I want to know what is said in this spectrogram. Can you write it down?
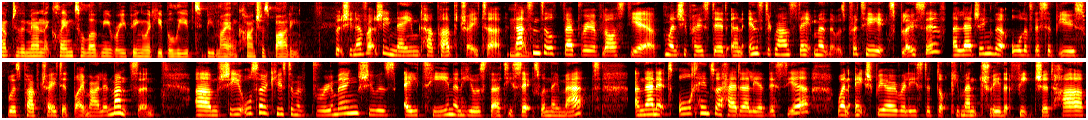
up to the man that claimed to love me raping what he believed to be my unconscious body. But she never actually named her perpetrator. Mm. That's until February of last year when she posted an Instagram statement that was pretty explosive, alleging that all of this abuse was perpetrated by Marilyn Manson. Um, she also accused him of grooming. She was 18 and he was 36 when they met. And then it all came to a head earlier this year when HBO released a documentary that featured her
